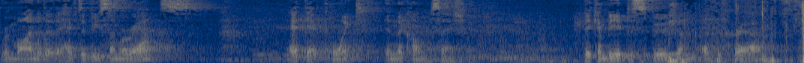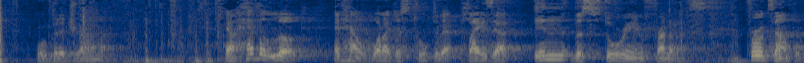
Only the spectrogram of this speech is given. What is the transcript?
reminded that they have to be somewhere else at that point in the conversation. There can be a dispersion of the crowd or a bit of drama. Now, have a look at how what I just talked about plays out in the story in front of us. For example,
